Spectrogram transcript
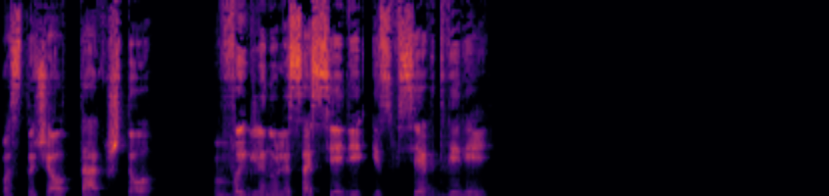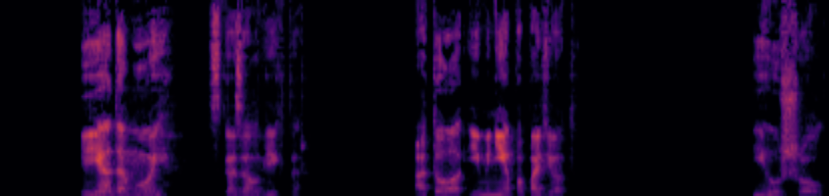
постучал так, что выглянули соседи из всех дверей. «Я домой», — сказал Виктор, — «а то и мне попадет». И ушел.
